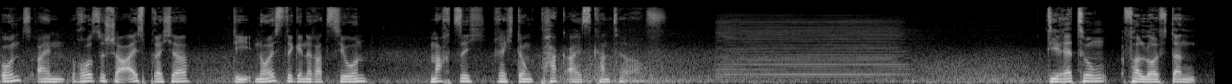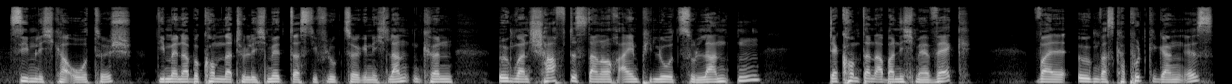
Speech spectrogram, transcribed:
Und ein russischer Eisbrecher, die neueste Generation, macht sich Richtung Packeiskante auf. Die Rettung verläuft dann ziemlich chaotisch. Die Männer bekommen natürlich mit, dass die Flugzeuge nicht landen können. Irgendwann schafft es dann auch ein Pilot zu landen. Der kommt dann aber nicht mehr weg, weil irgendwas kaputt gegangen ist.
